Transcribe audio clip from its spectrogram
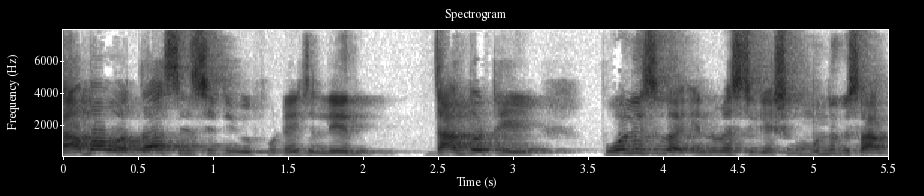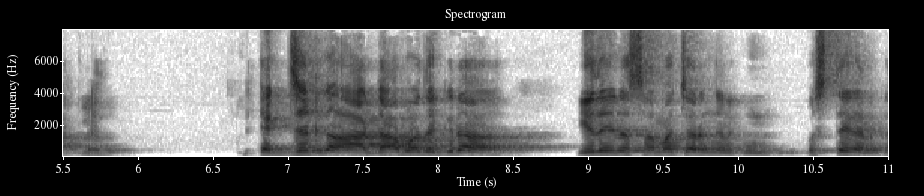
డాబా వద్ద సీసీటీవీ ఫుటేజ్ లేదు. దాంతో పోలీసుల ఇన్వెస్టిగేషన్ ముందుకు సాగట్లేదు. ఎగ్జాక్ట్గా ఆ డాబా దగ్గర ఏదైనా సమాచారం కనుక వస్తే కనుక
